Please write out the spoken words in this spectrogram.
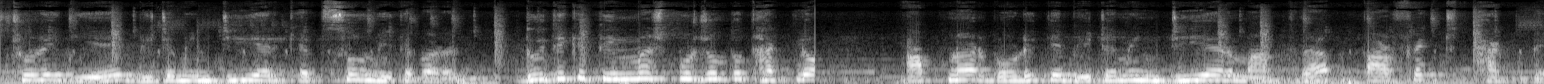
স্টোরে গিয়ে ভিটামিন ডি এর ক্যাপসুল নিতে পারেন। দুই থেকে তিন মাস পর্যন্ত থাকলে আপনার বডিতে ভিটামিন ডি এর মাত্রা পারফেক্ট থাকবে।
